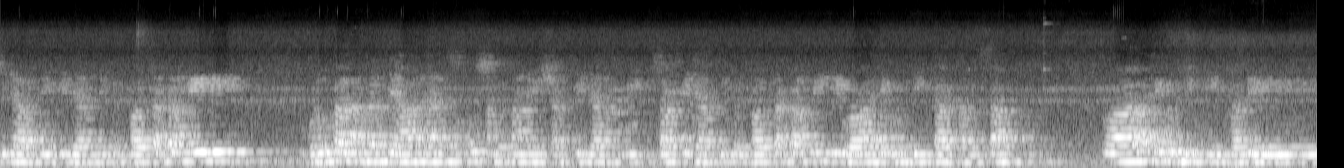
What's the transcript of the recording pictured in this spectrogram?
ਸੁਝਾਅ ਦੇ ਕੇ ਜਾਣ ਦੀ ਕਿਰਪਾਲਤਾ ਕਰਨੀ ਗੁਰੂ ਕਾ ਲੰਗਰ ਤਿਆਰ ਹੈ ਸਮੂਹ ਸੰਗਤਾਂ ਨੇ ਛਕ ਜਾਣ ਦੀ, ਛਕ ਜਾਣ ਦੀ ਕਿਰਪਾਲਤਾ ਕਰਨੀ ਜੀ ਵਾਹਿਗੁਰੂ ਜੀ ਕਾ ਖਾਲਸਾ। ਵਾਹਿਗੁਰੂ ਜੀ ਕੀ ਫਤਿਹ।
